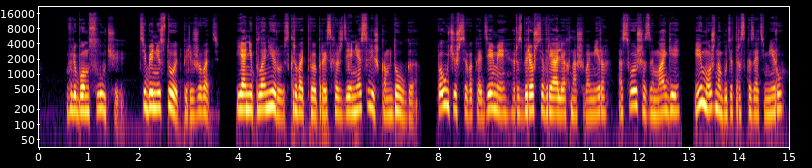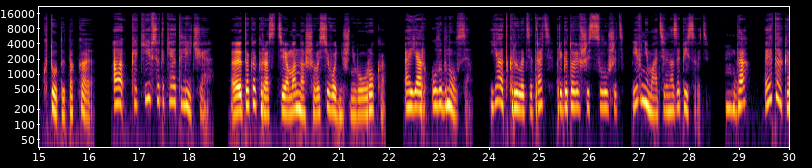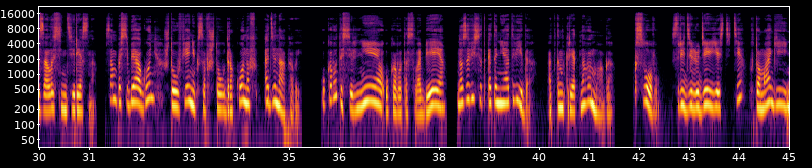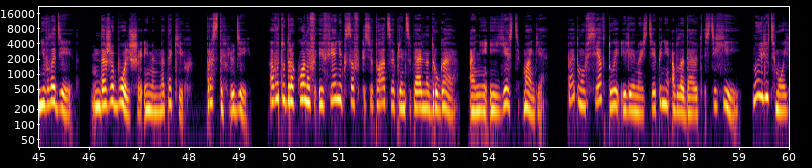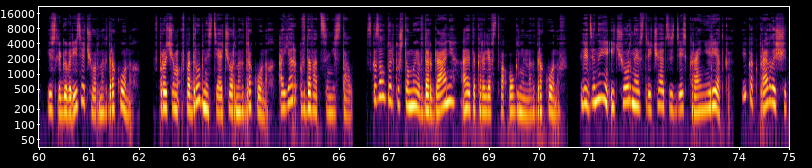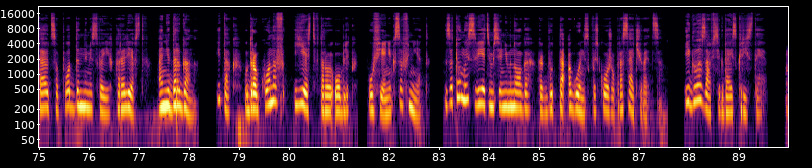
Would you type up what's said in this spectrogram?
В любом случае, тебе не стоит переживать. Я не планирую скрывать твое происхождение слишком долго. Поучишься в академии, разберешься в реалиях нашего мира, освоишь азы магии, и можно будет рассказать миру, кто ты такая. А какие все-таки отличия? Это как раз тема нашего сегодняшнего урока. Аяр улыбнулся. Я открыла тетрадь, приготовившись слушать и внимательно записывать. Да, это оказалось интересно. Сам по себе огонь, что у фениксов, что у драконов, одинаковый. У кого-то сильнее, у кого-то слабее, но зависит это не от вида, от конкретного мага. К слову, среди людей есть те, кто магией не владеет. Даже больше именно таких, простых людей. А вот у драконов и фениксов ситуация принципиально другая. Они и есть магия. Поэтому все в той или иной степени обладают стихией. Ну или тьмой, если говорить о черных драконах. Впрочем, в подробности о черных драконах Аяр вдаваться не стал. Сказал только, что мы в Даргане, а это королевство огненных драконов. Ледяные и черные встречаются здесь крайне редко и, как правило, считаются подданными своих королевств, а не Даргана. Итак, у драконов есть второй облик, у фениксов нет. Зато мы светимся немного, как будто огонь сквозь кожу просачивается. И глаза всегда искристые.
